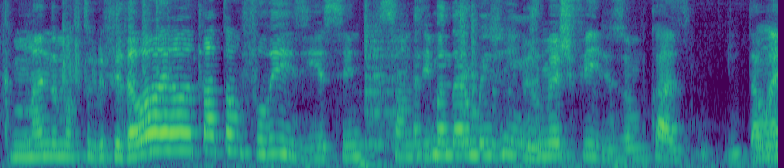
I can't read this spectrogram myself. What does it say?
que me manda uma fotografia dela, olha, ela está tão feliz e assim que são tipo mandar um os beijinho. meus filhos, um bocado. Então é,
